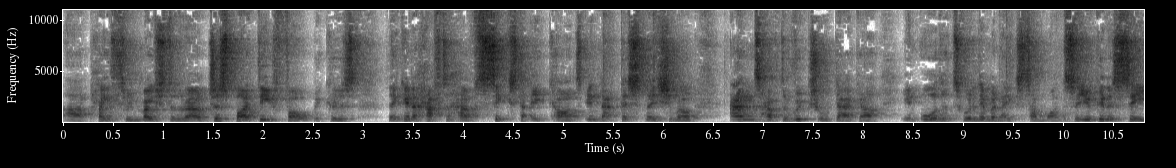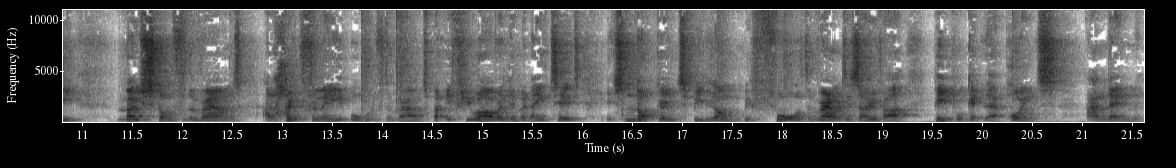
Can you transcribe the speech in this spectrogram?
uh, play through most of the round just by default because they're going to have to have six to eight cards in that destination world and have the ritual dagger in order to eliminate someone. So you're going to see most of the rounds and hopefully all of the rounds. But if you are eliminated, it's not going to be long before the round is over. People get their points and then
